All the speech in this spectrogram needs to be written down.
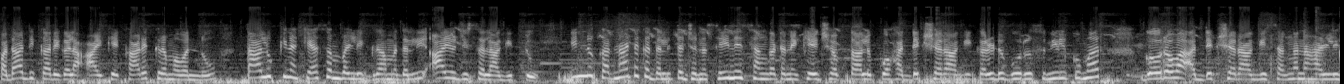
ಪದಾಧಿಕಾರಿಗಳ ಆಯ್ಕೆ ಕಾರ್ಯಕ್ರಮವನ್ನು ತಾಲೂಕಿನ ಕ್ಯಾಸಂಬಳ್ಳಿ ಗ್ರಾಮದಲ್ಲಿ ಆಯೋಜಿಸಲಾಗಿತ್ತು. ಇನ್ನು ಕರ್ನಾಟಕ ದಲಿತ ಜನಸೇನೆ ಸಂಘಟನೆ ಕೆಜಿಎಫ್ ತಾಲೂಕು ಅಧ್ಯಕ್ಷರಾಗಿ ಕರಡುಗೂರು ಸುನೀಲ್ ಕುಮಾರ್, ಗೌರವ ಅಧ್ಯಕ್ಷರಾಗಿ ಸಂಗನಹಳ್ಳಿ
